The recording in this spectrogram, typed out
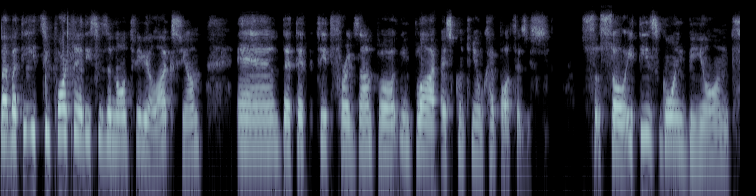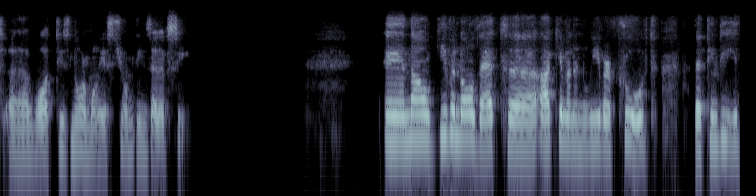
But, but it's important that this is a non-trivial axiom and that it, for example, implies continuum hypothesis. So, so it is going beyond uh, what is normally assumed in ZFC. And now, given all that, uh, Akemann and Weaver proved that indeed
